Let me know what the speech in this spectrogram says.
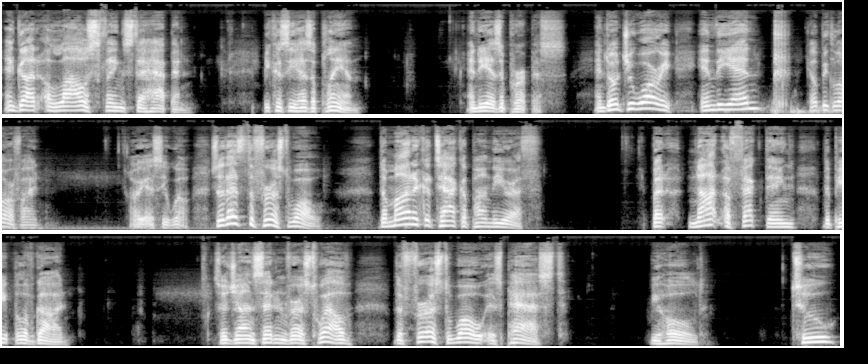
And God allows things to happen because he has a plan and he has a purpose. And don't you worry, in the end, he'll be glorified. Oh, yes, he will. So that's the first woe. Demonic attack upon the earth, but not affecting the people of God. So John said in verse 12, the first woe is past. Behold, two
